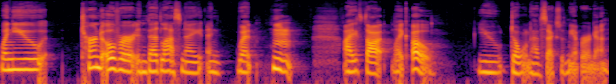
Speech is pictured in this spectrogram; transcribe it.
when you turned over in bed last night and went, hmm, I thought, like, oh, you don't have sex with me ever again.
